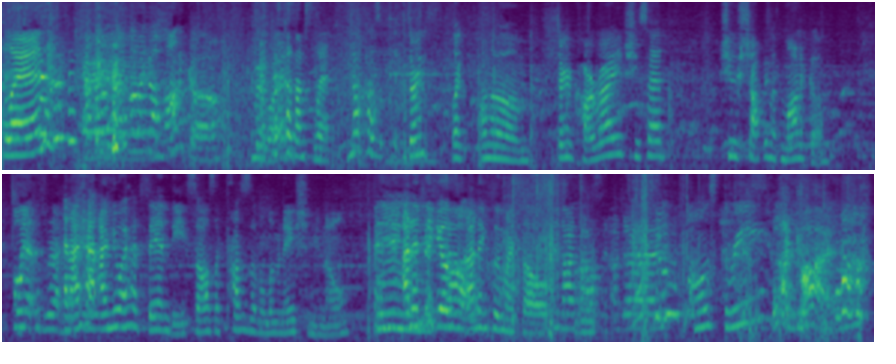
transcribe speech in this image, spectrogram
I thought I got Monica. It's because I'm slick. No, cause during like on um during a car ride, she said she was shopping with Monica, Oh yeah, because we're at and I had I knew I had Sandy, so I was like process of elimination, you know. And you I didn't think it was. I didn't include myself. You got Allison. I was three. Oh my god.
